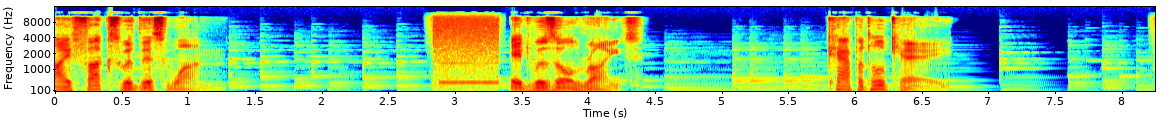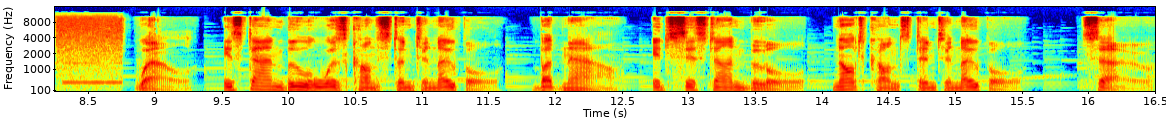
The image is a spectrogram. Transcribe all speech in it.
I fucks with this one. It was alright. Capital K. Well, Istanbul was Constantinople, but now, it's Istanbul, not Constantinople. So,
